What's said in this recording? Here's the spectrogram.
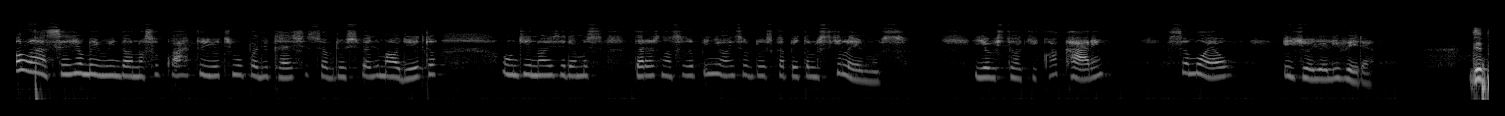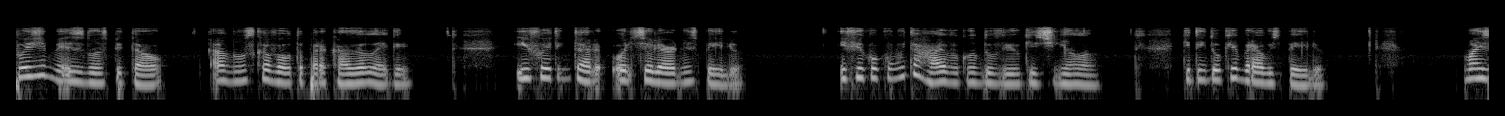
Olá, sejam bem-vindos ao nosso quarto e último podcast sobre o Espelho Maldito, onde nós iremos dar as nossas opiniões sobre os capítulos que lemos. E eu estou aqui com a Karen, Samuel e Júlia Oliveira. Depois de meses no hospital, a Nusca volta para casa alegre e foi tentar se olhar no espelho. E ficou com muita raiva quando viu o que tinha lá, que tentou quebrar o espelho. Mas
